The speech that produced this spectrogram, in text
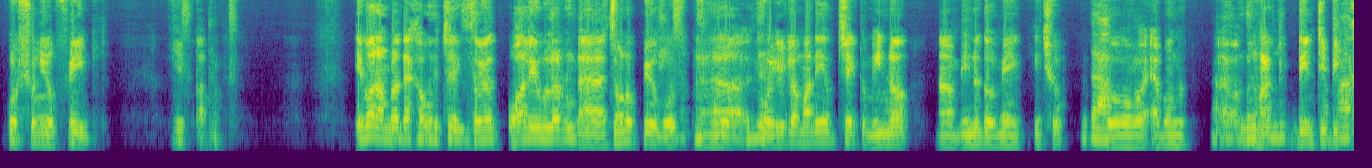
আকর্ষণীয় ফ্রি এবার আমরা দেখাবো হচ্ছে সৈয়দ ওয়ালিউল্লাহর আহ, জনপ্রিয় বই। ওয়ালিউল্লাহ মানে হচ্ছে একটু ভিন্ন ভিন্ন ধর্মী কিছু। তো এবং তিনটি বিখ্যাত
